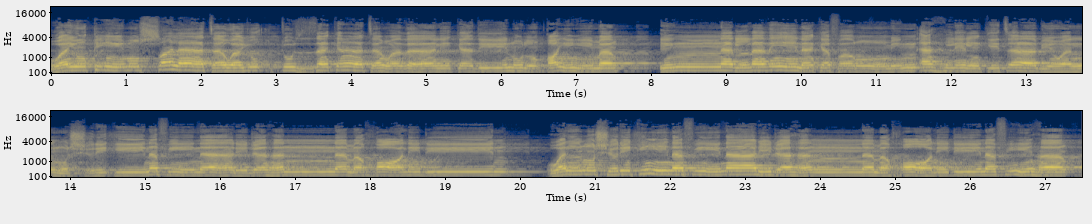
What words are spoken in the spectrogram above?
ويقيموا الصلاة ويؤتوا الزكاة وذلك دين القيمه إن الذين كفروا من أهل الكتاب والمشركين في نار جهنم خالدين. والمشركين في نار جهنم خالدين فيها.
